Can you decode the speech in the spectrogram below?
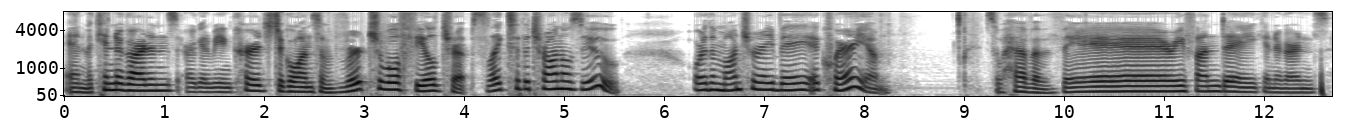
And the kindergartens are going to be encouraged to go on some virtual field trips, like to the Toronto Zoo or the Monterey Bay Aquarium. So have a very fun day, kindergartens.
